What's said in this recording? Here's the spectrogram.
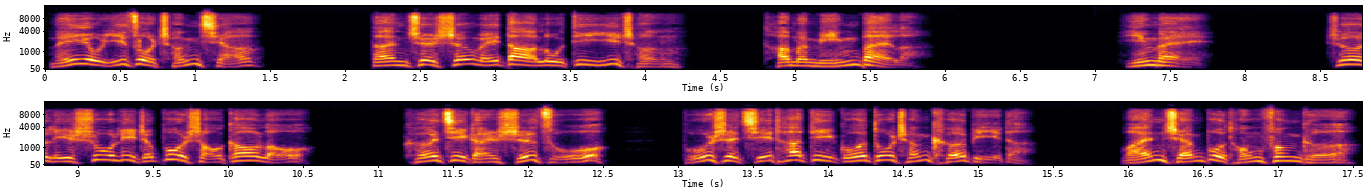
没有一座城墙，但却身为大陆第一城。他们明白了，因为这里竖立着不少高楼，科技感十足，不是其他帝国都城可比的。完全不同风格，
